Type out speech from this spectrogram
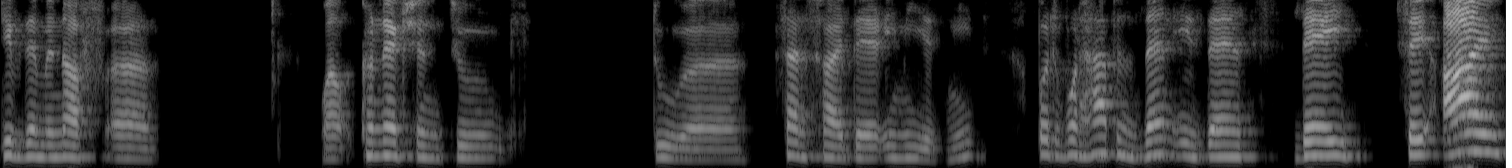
give them enough uh, well connection to to uh, satisfy their immediate needs. But what happens then is then they say, "I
